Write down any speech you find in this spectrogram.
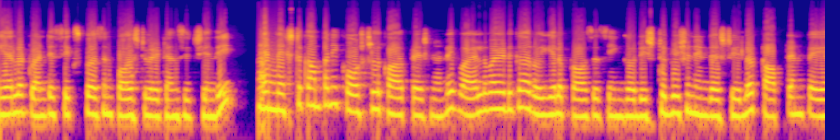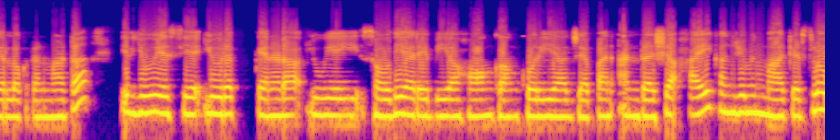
ఇయర్లో twenty six percent positive returns ఇచ్చింది. And next company Coastal Corporation అండి. వరల్డ్ వైడ్గా రొయ్యల ప్రాసెసింగ్ డిస్ట్రిబ్యూషన్ ఇండస్ట్రీలో టాప్ టెన్ ప్లేయర్లో ఒకటి అనమాట ఇది USA Europe Canada UAE Saudi Arabia Hong Kong Korea Japan and Russia high consuming మార్కెట్స్లో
